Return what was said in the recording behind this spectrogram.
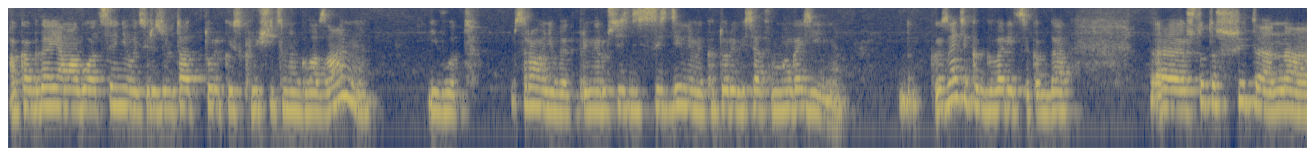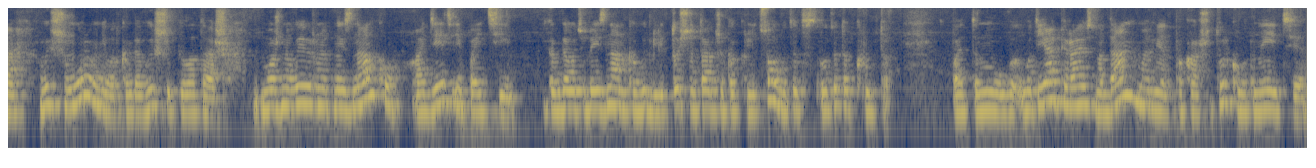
А когда я могу оценивать результат только исключительно глазами, и вот сравнивая, к примеру, с изделиями, которые висят в магазине. Знаете, как говорится, когда Э, что-то сшито на высшем уровне, вот когда высший пилотаж, можно вывернуть наизнанку, одеть и пойти. И когда у тебя изнанка выглядит точно так же, как лицо, вот это, вот это круто. Поэтому вот я опираюсь на данный момент пока что только вот на эти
